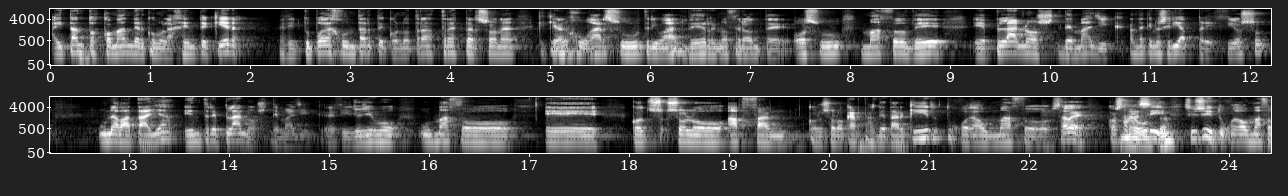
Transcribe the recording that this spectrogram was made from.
hay tantos Commander como la gente quiera. Es decir, tú puedes juntarte con otras tres personas que quieran jugar su tribal de rinoceronte o su mazo de eh, planos de Magic. Anda que no sería precioso una batalla entre planos de Magic. Es decir, yo llevo un mazo eh, con so- solo Abzan, con solo cartas de Tarkir, tú juegas un mazo, ¿sabes? Cosas así. Sí, sí, tú juegas un mazo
